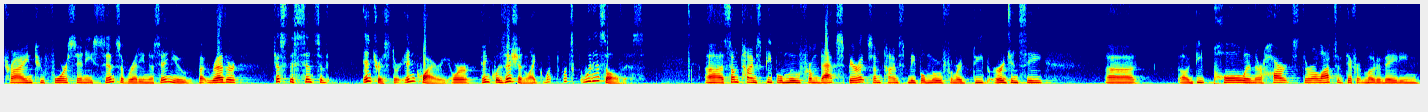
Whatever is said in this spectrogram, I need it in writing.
trying to force any sense of readiness in you, but rather just the sense of interest or inquiry or inquisition like, what, what's, what is all this? Uh, sometimes people move from that spirit, sometimes people move from a deep urgency, uh, a deep pull in their hearts. There are lots of different motivating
